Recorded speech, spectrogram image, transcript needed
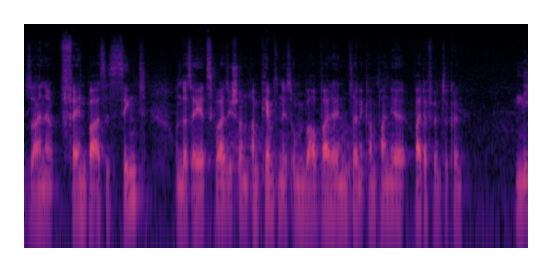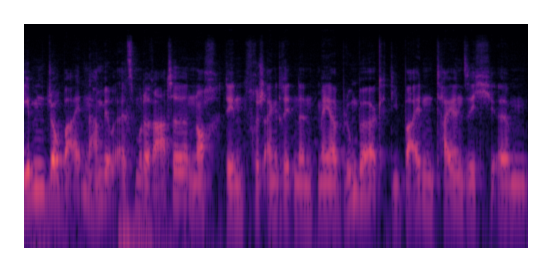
seine Fanbasis sinkt und dass er jetzt quasi schon am Kämpfen ist, um überhaupt weiterhin seine Kampagne weiterführen zu können. Neben Joe Biden haben wir als Moderate noch den frisch eingetretenen Mayor Bloomberg. Die beiden teilen sich ähm,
